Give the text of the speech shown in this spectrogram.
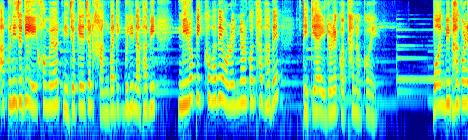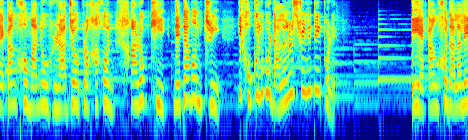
আপুনি যদি এই সময়ত নিজকে এজন সাংবাদিক বুলি নাভাবি নিৰপেক্ষভাৱে অৰণ্যৰ কথা ভাবে তেতিয়া এইদৰে কথা নকয়। বন বিভাগৰ একাংশ মানুহ ৰাজ প্ৰশাসন আৰক্ষী নেতা মন্ত্ৰী এই সকলোবোৰ দালালৰ শ্ৰেণীতেই পৰে। এই একাংশ দালালে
